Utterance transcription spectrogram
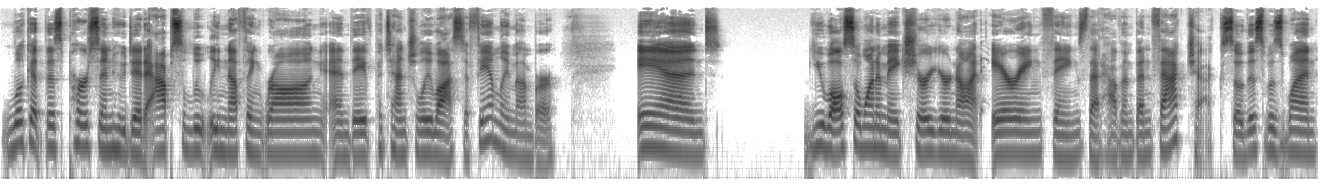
look at this person who did absolutely nothing wrong and they've potentially lost a family member. And you also want to make sure you're not airing things that haven't been fact checked. So this was when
